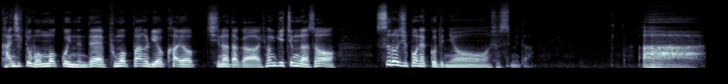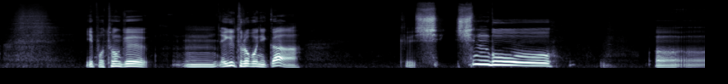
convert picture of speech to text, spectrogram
간식도 못 먹고 있는데 붕어빵 리어카옆 지나다가 현기증 나서 쓰러질 뻔했거든요. 하셨습니다. 아, 이 보통 그 음, 얘기를 들어보니까 그 시, 신부 어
